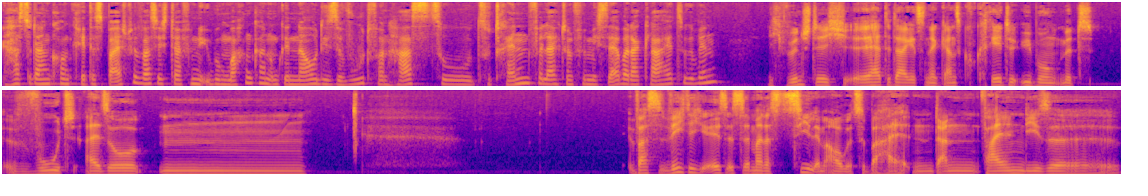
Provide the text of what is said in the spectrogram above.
Hast du da ein konkretes Beispiel, was ich da für eine Übung machen kann, um genau diese Wut von Hass zu, zu trennen vielleicht und für mich selber da Klarheit zu gewinnen? Ich wünschte, ich hätte da jetzt eine ganz konkrete Übung mit Wut. Also mh, mm, was wichtig ist, ist immer das Ziel im Auge zu behalten. Dann fallen diese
